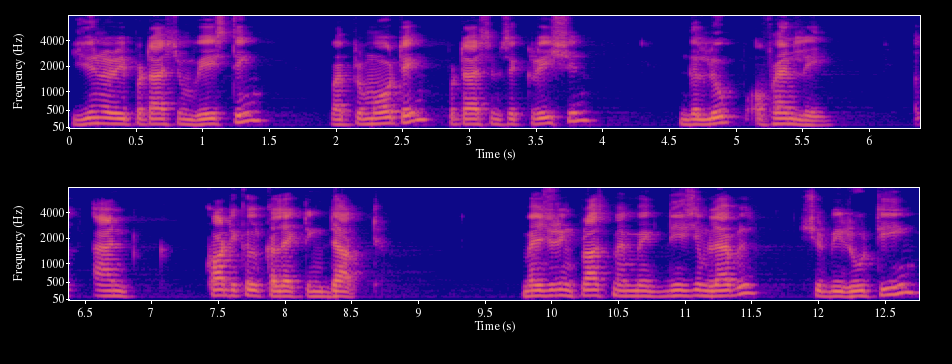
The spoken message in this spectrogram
urinary potassium wasting by promoting potassium secretion in the loop of Henle and cortical collecting duct. Measuring plasma magnesium level should be routine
